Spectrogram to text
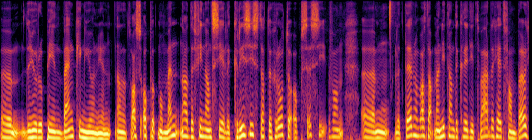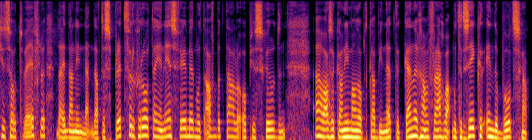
um, de European Banking Union. En dat was op het moment na de financiële crisis dat de grote obsessie van de termen was dat men niet aan de kredietwaardigheid van België zou twijfelen, dat je dan in, dat de spread vergroot en je ineens veel meer moet afbetalen op je schulden. En was ik aan iemand op het kabinet te kennen gaan vragen, wat moet er zeker in de boodschap?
